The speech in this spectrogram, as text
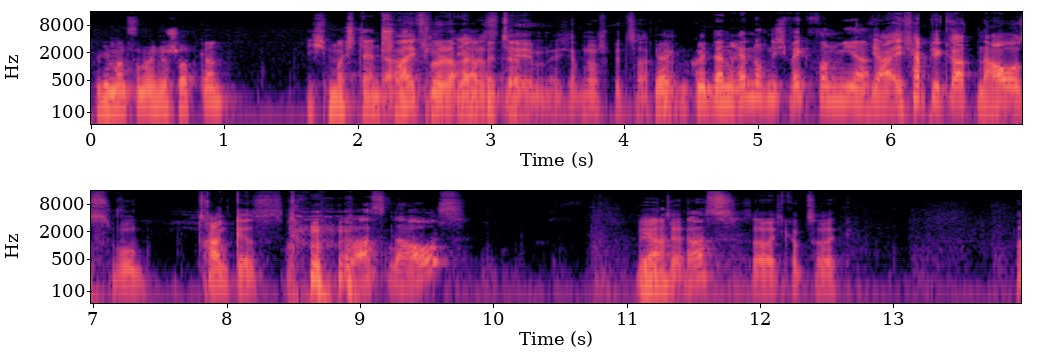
Will jemand von euch eine Shotgun? Ich möchte einen Ja, ich würde ja, alles bitte. nehmen. Ich habe nur Ja, Spitzhacke. gut, dann renn doch nicht weg von mir. Ja, ich habe hier gerade ein Haus, wo Trank ist. Du hast ein Haus? Ja. Krass. So, ich komme zurück. Ich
